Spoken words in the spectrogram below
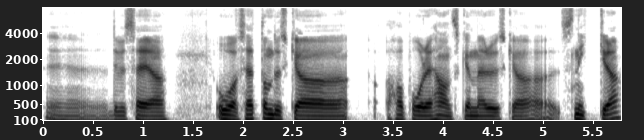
Eh, det vill säga oavsett om du ska ha på dig handsken när du ska snickra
